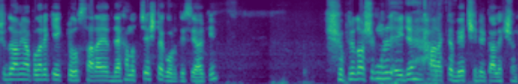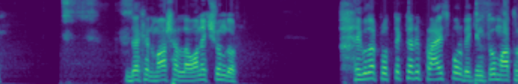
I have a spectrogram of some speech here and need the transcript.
শুধু আমি আপনাদেরকে একটু সারায় দেখানোর চেষ্টা করতেছি আর কি। সুপ্রিয় দর্শক মূল এই যে আর একটা বেডশিটের কালেকশন দেখেন মাশাল্লাহ অনেক সুন্দর। এগুলোর প্রত্যেকটারই প্রাইস পড়বে কিন্তু মাত্র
